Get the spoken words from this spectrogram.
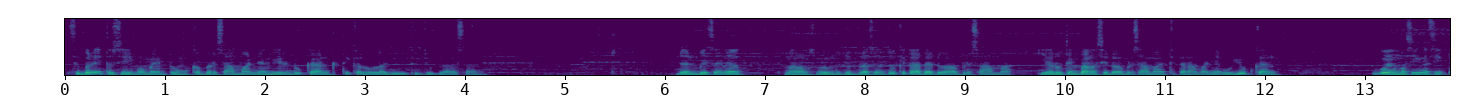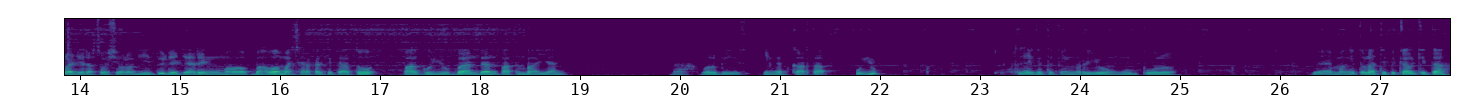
Sebenarnya itu sih momentum kebersamaan yang dirindukan ketika lu lagi 17-an dan biasanya malam sebelum 17-an tuh kita ada doa bersama ya rutin banget sih doa bersama. Kita namanya uyup kan. Gue yang masih ingat sih pelajaran sosiologi itu diajarin bahwa masyarakat kita tuh paguyuban dan patembayan. Nah gue lebih inget kata uyup. Artinya kita kayak ngeriung ngumpul. Ya emang itulah tipikal kita.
